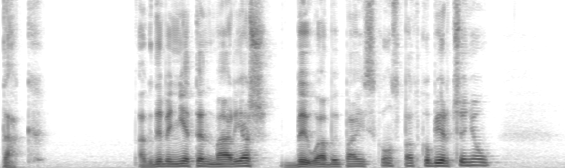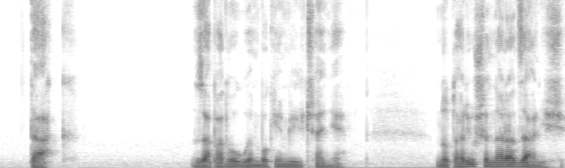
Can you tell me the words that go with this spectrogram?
Tak. A gdyby nie ten mariaż, byłaby pańską spadkobierczynią? Tak. Zapadło głębokie milczenie. Notariusze naradzali się.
